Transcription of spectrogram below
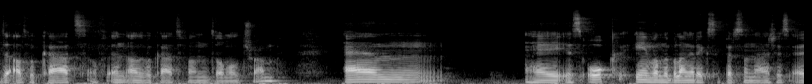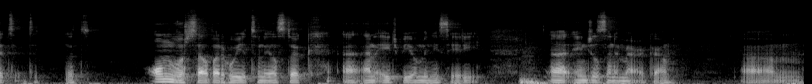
de advocaat, of een advocaat van Donald Trump. En hij is ook een van de belangrijkste personages uit het, het onvoorstelbaar goede toneelstuk uh, en HBO-miniserie uh, Angels in America. Um,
